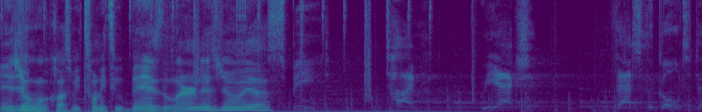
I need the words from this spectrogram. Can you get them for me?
And this joint gonna cost me 22 bands to learn this joint, yeah. Speed, timing, reaction. That's the goal today.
